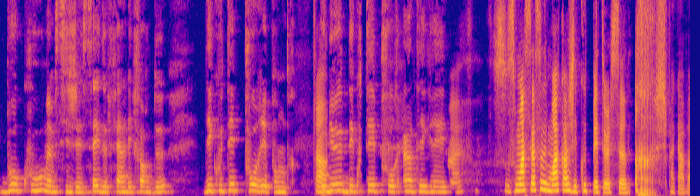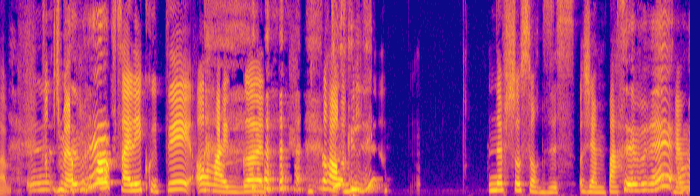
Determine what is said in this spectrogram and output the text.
beaucoup, même si j'essaye de faire l'effort de d'écouter pour répondre Ah. au lieu d'écouter pour intégrer. Ouais. Moi, ça, c'est moi quand j'écoute Peterson. Ugh, je suis pas capable. Euh, Je me force à l'écouter. Oh my god. Tout ce qu'il dit, 9 choses sur 10. J'aime pas. c'est vrai? Oh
